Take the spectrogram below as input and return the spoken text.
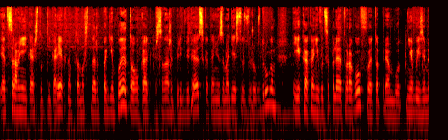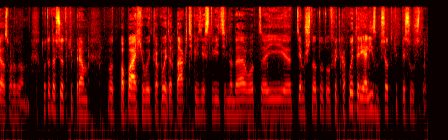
это сравнение, конечно, тут некорректно, потому что даже по геймплею, то, как персонажи передвигаются, как они взаимодействуют друг с другом, и как они выцепляют врагов, это прям вот небо и земля с Warzone. Тут это все-таки прям вот попахивает какой-то тактикой действительно, да, вот, и тем, что тут вот хоть какой-то реализм все-таки присутствует.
